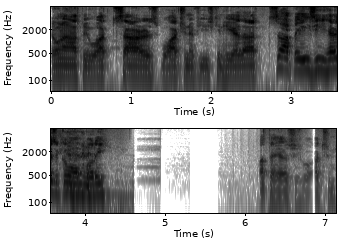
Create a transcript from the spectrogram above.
Don't ask me what Sarah's watching if you can hear that. Sup, Easy? How's it going, buddy? What the hell she's watching?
